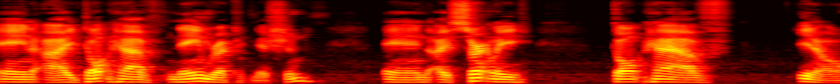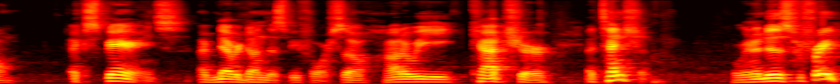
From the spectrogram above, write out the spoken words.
and I don't have name recognition and I certainly don't have, you know, experience. I've never done this before. So how do we capture attention? We're going to do this for free.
